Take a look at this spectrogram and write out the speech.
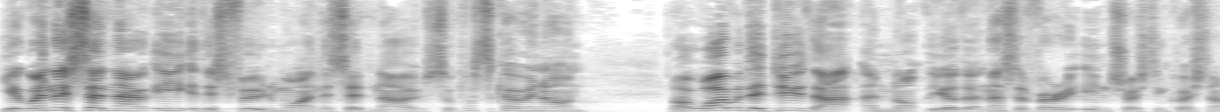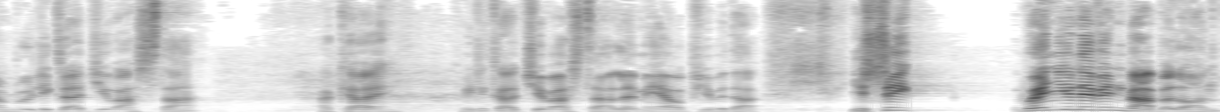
Yet when they said, now eat of this food and wine, they said no. So what's going on? Like, why would they do that and not the other? And that's a very interesting question. I'm really glad you asked that. Okay? Really glad you asked that. Let me help you with that. You see, when you live in Babylon,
